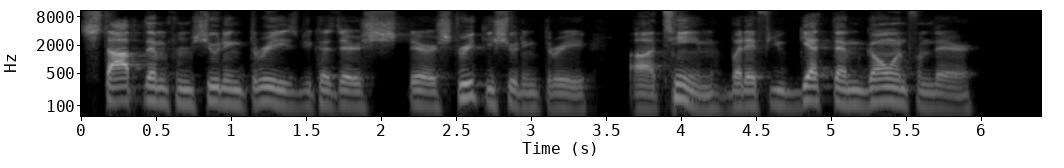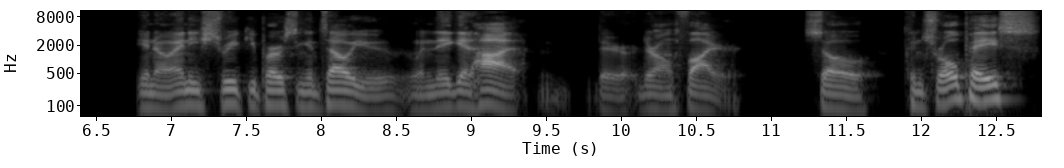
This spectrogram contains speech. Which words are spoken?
stop them from shooting threes because they're they're streaky shooting three uh, team. But if you get them going from there, you know any streaky person can tell you when they get hot, they're they're on fire. So control pace.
